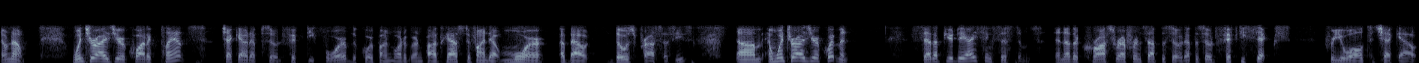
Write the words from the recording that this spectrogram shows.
No, no. Winterize your aquatic plants. Check out episode 54 of the Koi Pond Water Garden podcast to find out more about those processes. Um, and winterize your equipment. Set up your de-icing systems. Another cross-reference episode, episode 56, for you all to check out.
